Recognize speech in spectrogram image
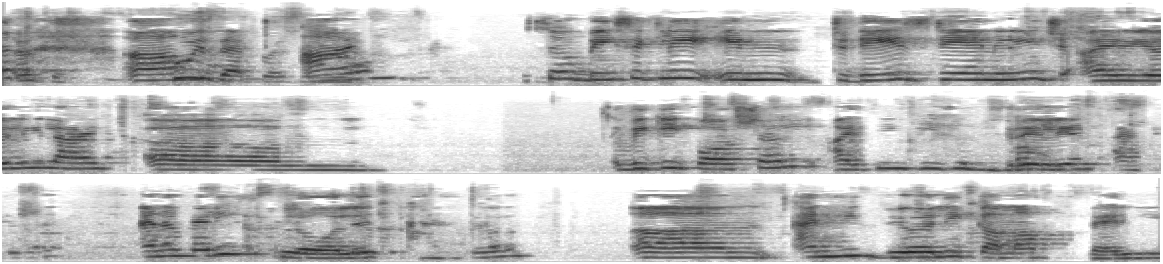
okay. Um, who is that person? I'm so basically, in today's day and age, I really like um, Vicky Kaushal. I think he's a brilliant actor and a very flawless actor. Um, and he really come up very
